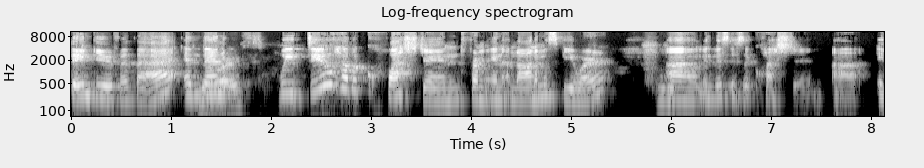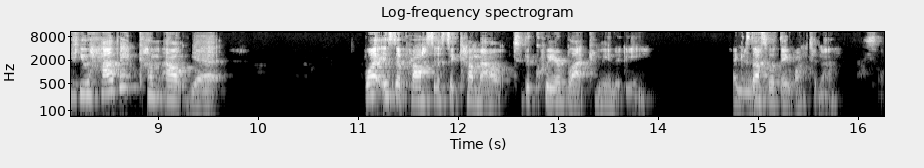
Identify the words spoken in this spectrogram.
Thank you for that. And then we do have a question from an anonymous viewer. Mm-hmm. Um, and this is a question. Uh, if you haven't come out yet, what is the process to come out to the queer Black community? Because mm. that's what they want to know. So.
